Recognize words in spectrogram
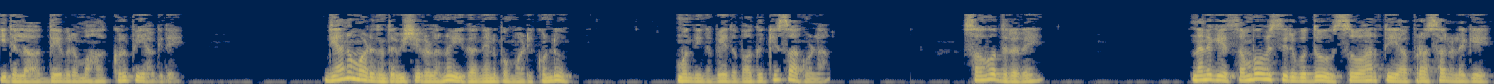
ಇದೆಲ್ಲ ದೇವರ ಮಹಾ ಕೃಪೆಯಾಗಿದೆ. ಧ್ಯಾನ ಮಾಡಿದಂಥ ವಿಷಯಗಳನ್ನು ಈಗ ನೆನಪು ಮಾಡಿಕೊಂಡು ಮುಂದಿನ ಭೇದ ಭಾಗಕ್ಕೆ ಸಾಗೋಣ. ಸಹೋದರರೇ ನನಗೆ ಸಂಭವಿಸಿರುವುದು ಸುವಾರ್ತೆಯ ಪ್ರಸಾರಣೆಗೆ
